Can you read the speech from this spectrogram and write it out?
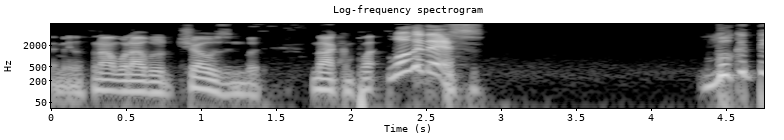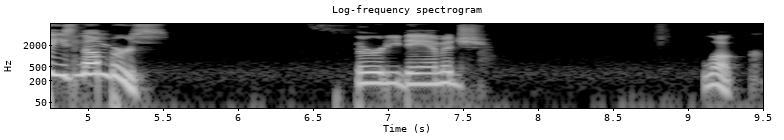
I mean, it's not what I would have chosen, but I'm not complaining. Look at this! Look at these numbers! 30 damage. Look.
